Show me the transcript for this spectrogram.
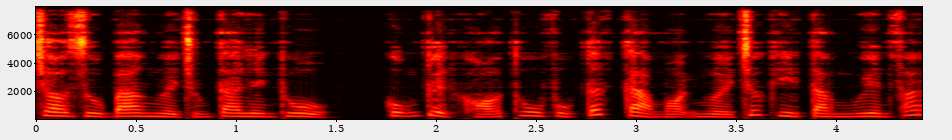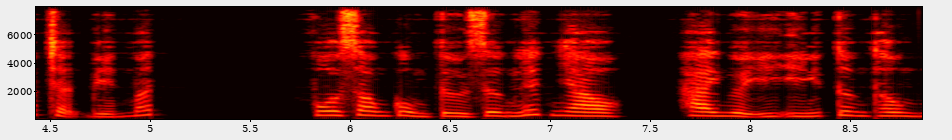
cho dù ba người chúng ta liên thủ, cũng tuyệt khó thu phục tất cả mọi người trước khi tam nguyên pháp trận biến mất. Vô song cùng từ dương liếc nhau, hai người ý ý tương thông,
